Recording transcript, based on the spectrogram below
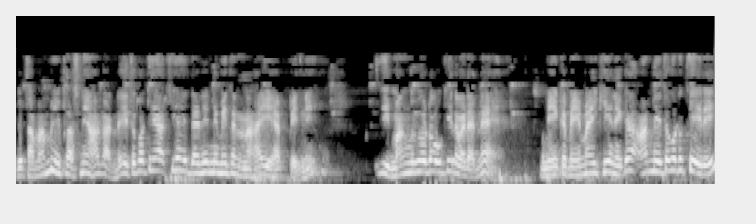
ඒක තමයි මේ ප්‍රශ්නේ අහගන්න. එතකොට යා කියයි දැනෙන්නේ මෙතන නහයි හැප්පෙන්නේ. ඉතින් මං උකට ඔය කියලා වැඩක් නැහැ. මේක මෙහෙමයි කියන එක අන්න එතකොට තේරෙයි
